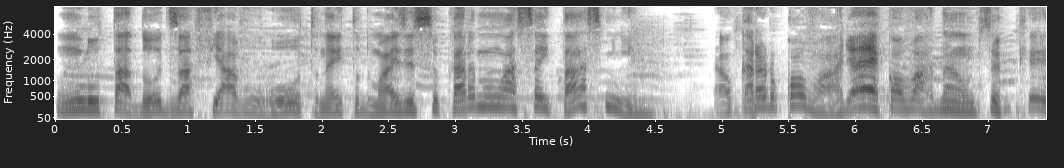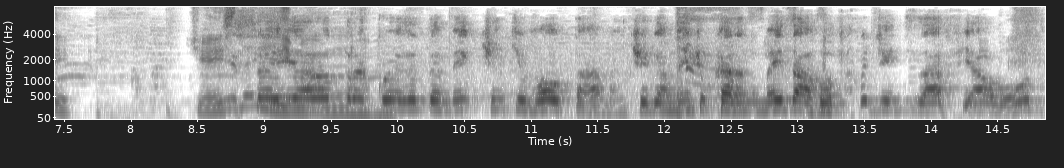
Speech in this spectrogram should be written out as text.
Um lutador desafiava o outro, né? E tudo mais. E se o cara não aceitasse, menino, aí o cara era o covarde. É, covardão, não sei o quê. Tinha isso, isso daí, aí é outra coisa também que tinha que voltar, mano. Antigamente o cara no meio da rua podia desafiar o outro.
